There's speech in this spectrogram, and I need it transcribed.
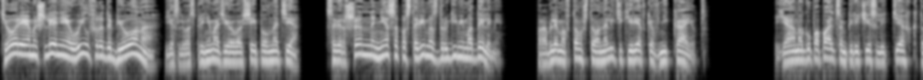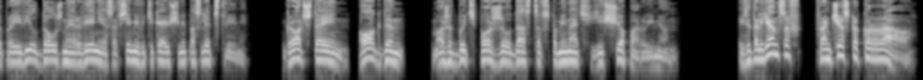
Теория мышления Уилфреда Биона, если воспринимать ее во всей полноте, совершенно несопоставима с другими моделями. Проблема в том, что аналитики редко вникают. Я могу по пальцам перечислить тех, кто проявил должное рвение со всеми вытекающими последствиями. Гротштейн, Огден, может быть, позже удастся вспоминать еще пару имен. Из итальянцев — Франческо Коррао.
